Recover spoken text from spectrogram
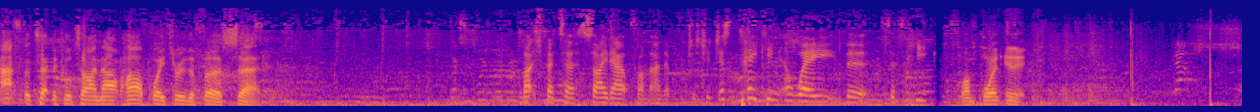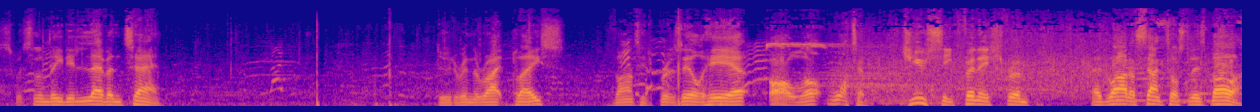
at the technical timeout halfway through the first set. Much better side out from Ana Patricia, just taking away the, the peak. One point in it. Switzerland lead 11 10. Duda in the right place. Advantage Brazil here. Oh, what a juicy finish from Eduarda Santos Lisboa.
